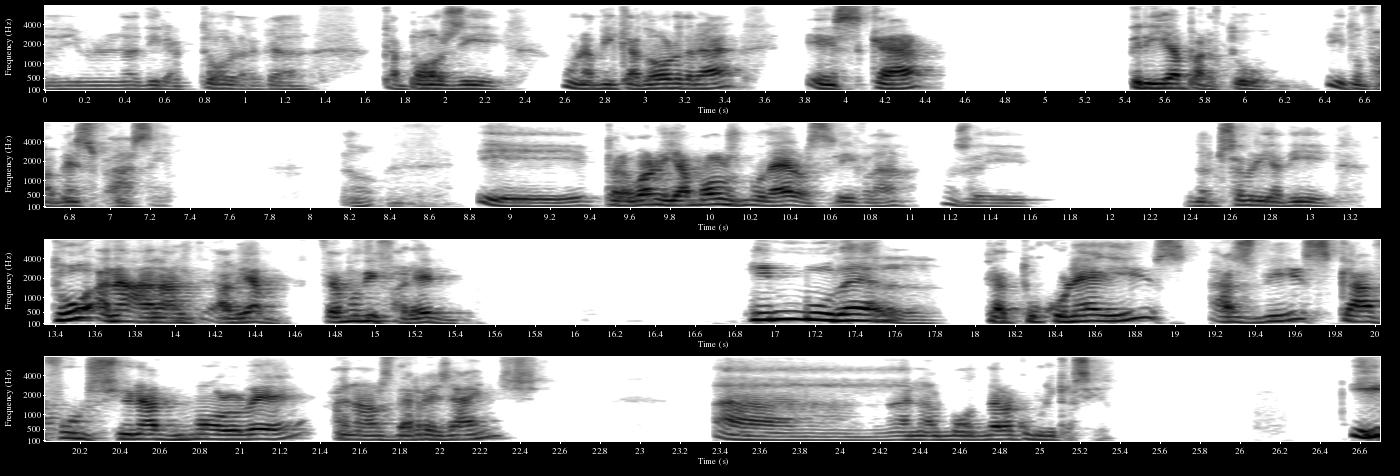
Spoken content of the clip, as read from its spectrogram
i una directora que, que posi una mica d'ordre és que tria per tu i t'ho fa més fàcil. No? I, però bueno, hi ha molts models, sí, clar. És a dir, no et sabria dir. Tu, en, en, aviam, fem-ho diferent. Quin model que tu coneguis has vist que ha funcionat molt bé en els darrers anys eh, en el món de la comunicació? I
